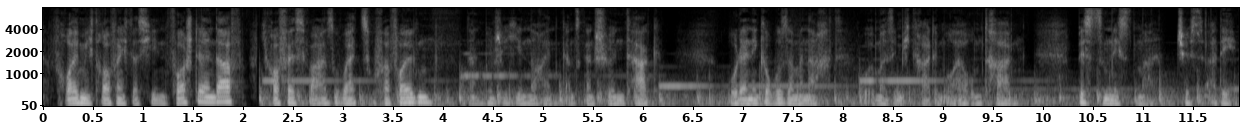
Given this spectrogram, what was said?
Ich freue mich darauf, wenn ich das Ihnen vorstellen darf. Ich hoffe, es war soweit zu verfolgen. Dann wünsche ich Ihnen noch einen ganz, ganz schönen Tag oder eine geruhsame Nacht, wo immer Sie mich gerade im Ohr herumtragen. Bis zum nächsten Mal. Tschüss, Ade.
